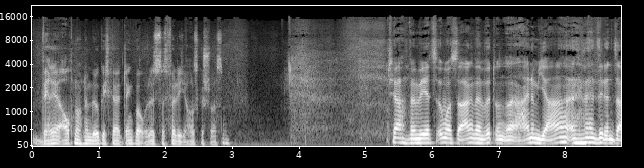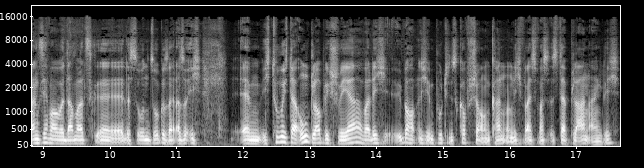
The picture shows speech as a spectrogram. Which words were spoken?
Wäre ja auch noch eine Möglichkeit denkbar oder ist das völlig ausgeschlossen? Tja, wenn wir jetzt irgendwas sagen, dann wird in einem Jahr, äh, werden sie dann sagen, sie haben aber damals äh, das so und so gesagt. Also ich, ähm, ich tue mich da unglaublich schwer, weil ich überhaupt nicht in Putins Kopf schauen kann und ich weiß, was ist der Plan eigentlich.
